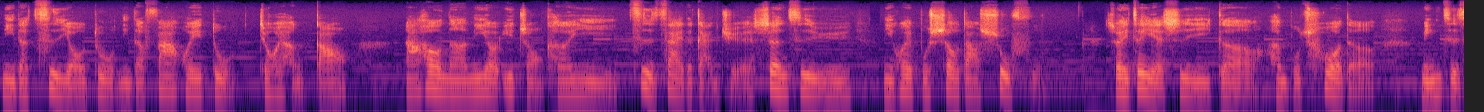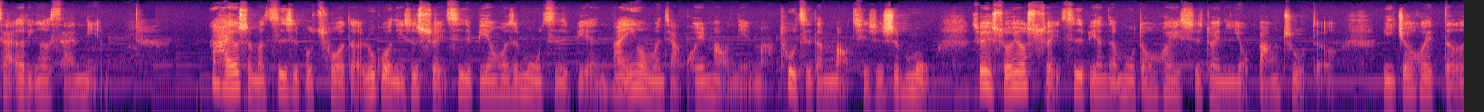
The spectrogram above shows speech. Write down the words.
你的自由度、你的发挥度就会很高。然后呢，你有一种可以自在的感觉，甚至于你会不受到束缚。所以这也是一个很不错的名字，在二零二三年。那还有什么字是不错的？如果你是水字边或是木字边，那因为我们讲癸卯年嘛，兔子的卯其实是木，所以所有水字边的木都会是对你有帮助的，你就会得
